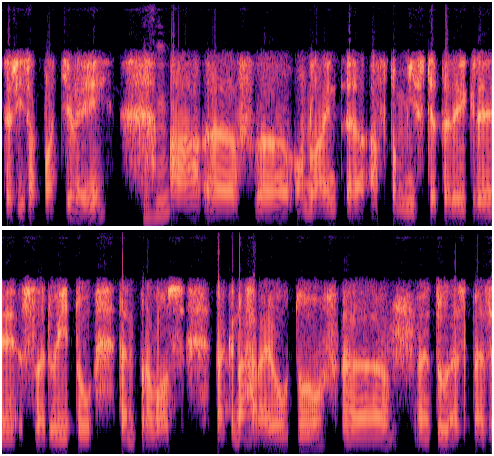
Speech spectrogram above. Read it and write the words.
kteří zaplatili mm-hmm. a eh, v online a v tom místě tedy, kdy sledují tu ten provoz, tak nahrajou tu, tu SPZ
